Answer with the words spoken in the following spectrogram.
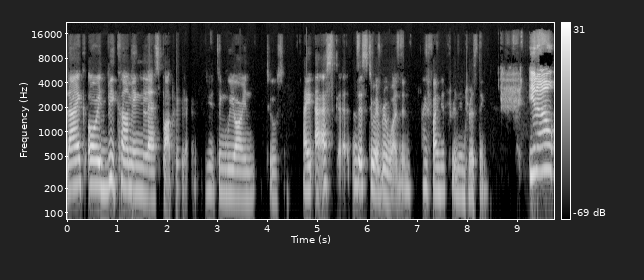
like or it becoming less popular? Do you think we are in two i ask uh, this to everyone and i find it really interesting you know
